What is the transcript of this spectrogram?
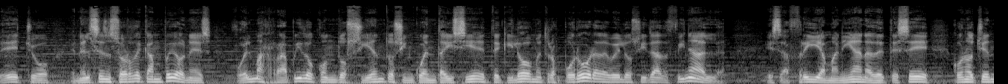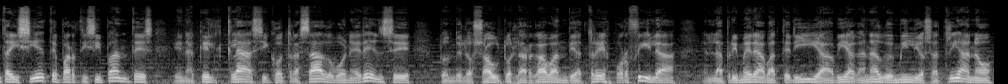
de hecho, en el sensor de campeones fue el más rápido con 257 km por hora de velocidad final. Esa fría mañana de TC, con 87 participantes en aquel clásico trazado bonaerense, donde los autos largaban de a tres por fila, en la primera batería había ganado Emilio Satriano,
